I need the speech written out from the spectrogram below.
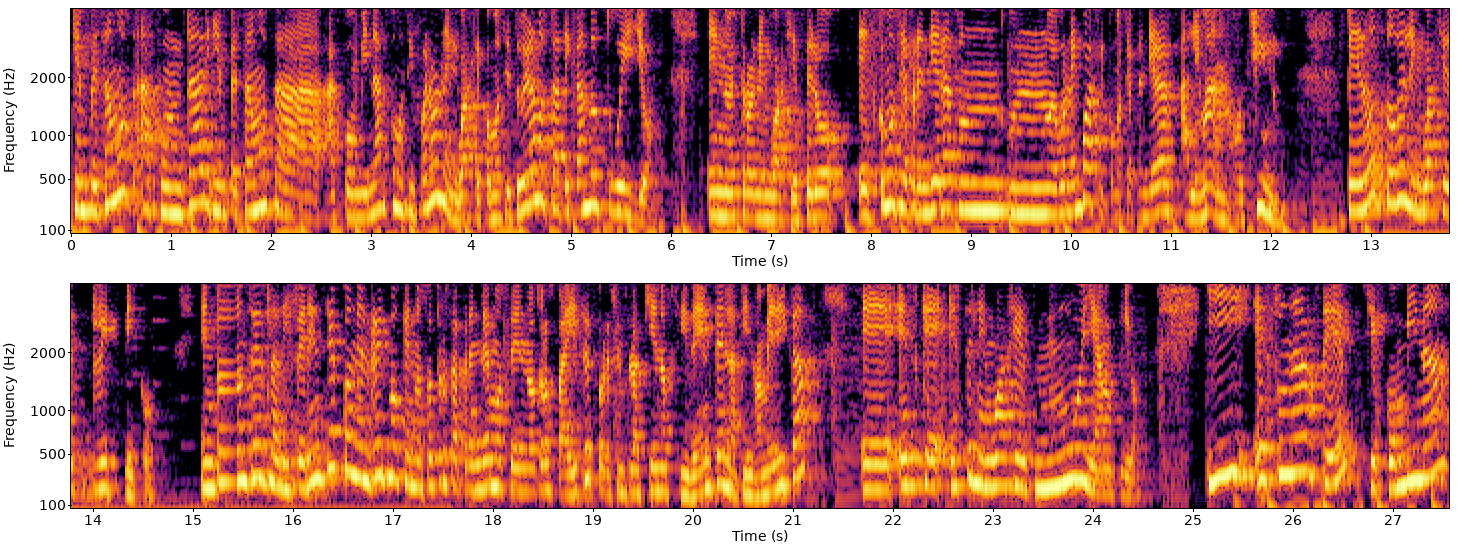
que empezamos a juntar y empezamos a, combinar como si fuera un lenguaje, como si estuviéramos platicando tú y yo en nuestro lenguaje, pero es como si aprendieras un nuevo lenguaje, como si aprendieras alemán o chino, pero todo el lenguaje es rítmico. Entonces, la diferencia con el ritmo que nosotros aprendemos en otros países, por ejemplo aquí en Occidente, en Latinoamérica, eh, es que este lenguaje es muy amplio. Y es un arte que combina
